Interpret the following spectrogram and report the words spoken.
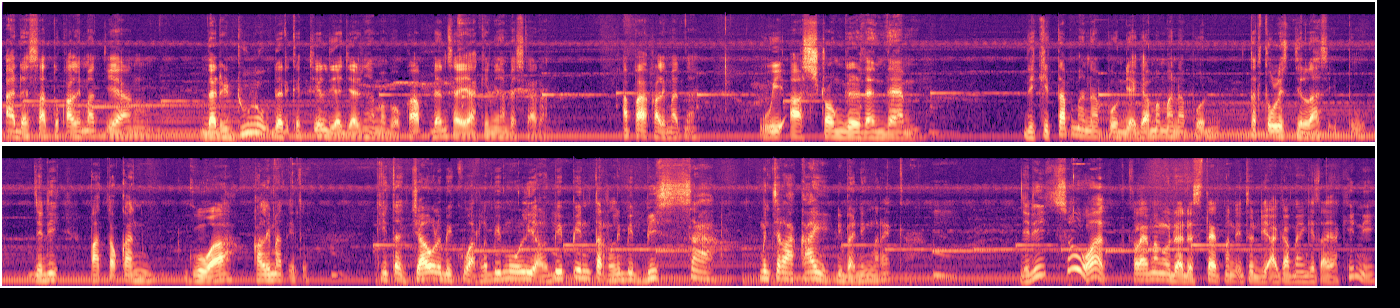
ada satu kalimat yang dari dulu dari kecil diajarin sama bokap dan saya yakini sampai sekarang. Apa kalimatnya? We are stronger than them. Di kitab mana pun di agama mana pun tertulis jelas itu. Jadi patokan gua kalimat itu. Kita jauh lebih kuat lebih mulia lebih pinter lebih bisa mencelakai dibanding mereka. Jadi so what? Kalau emang udah ada statement itu di agama yang kita yakini,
